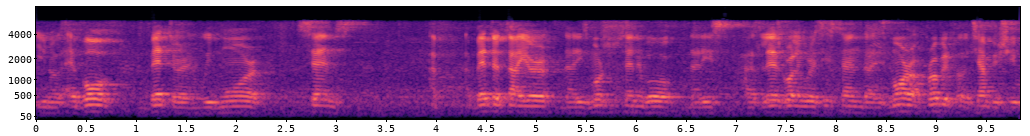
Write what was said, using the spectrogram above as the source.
you know, evolve better with more sense a, a better tire that is more sustainable, that is has less rolling resistance, that is more appropriate for the championship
